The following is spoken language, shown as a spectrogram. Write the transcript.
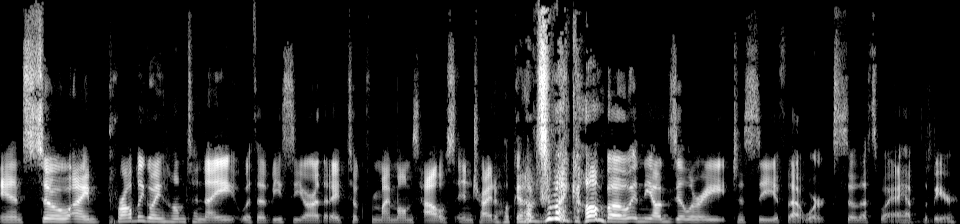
And so I'm probably going home tonight with a VCR that I took from my mom's house and try to hook it up to my combo in the auxiliary to see if that works. So that's why I have the beer.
